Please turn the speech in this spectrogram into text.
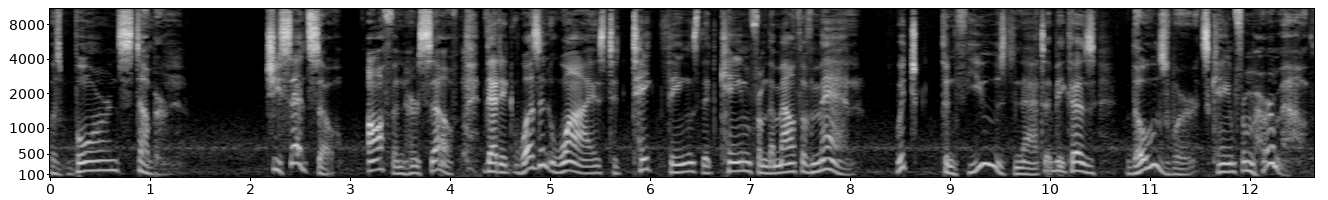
was born stubborn she said so, often herself, that it wasn't wise to take things that came from the mouth of man, which confused Nata because those words came from her mouth.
